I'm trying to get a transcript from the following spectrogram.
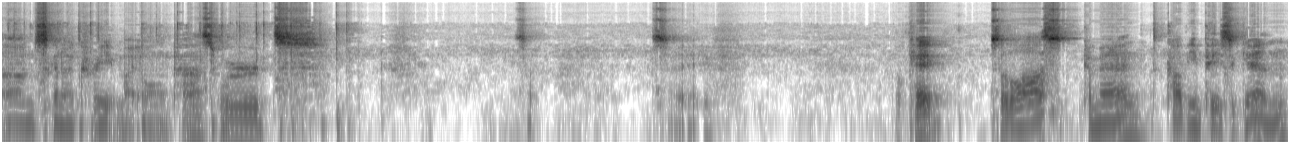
I'm just gonna create my own password so, save okay so the last command copy and paste again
